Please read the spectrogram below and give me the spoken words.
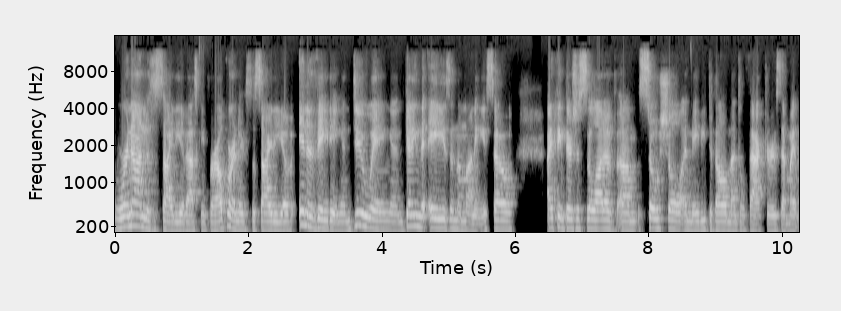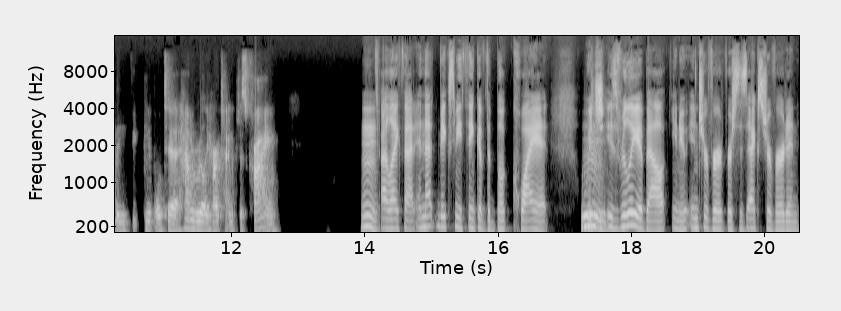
we're not in a society of asking for help. We're in a society of innovating and doing and getting the A's and the money. So I think there's just a lot of um, social and maybe developmental factors that might lead people to have a really hard time just crying. Mm, I like that. And that makes me think of the book Quiet, which mm. is really about, you know, introvert versus extrovert and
